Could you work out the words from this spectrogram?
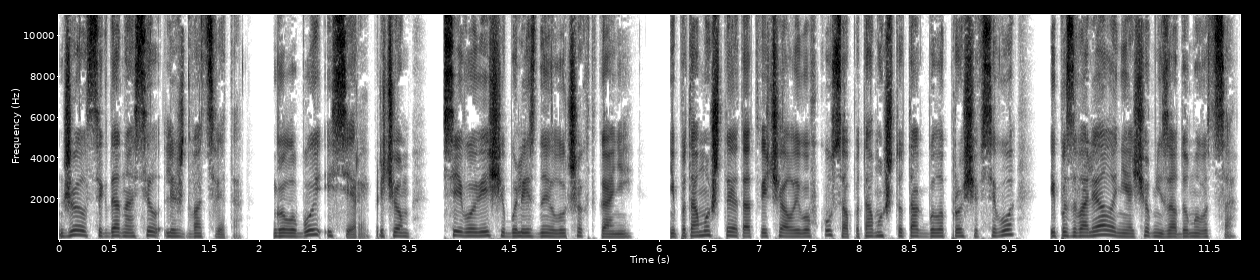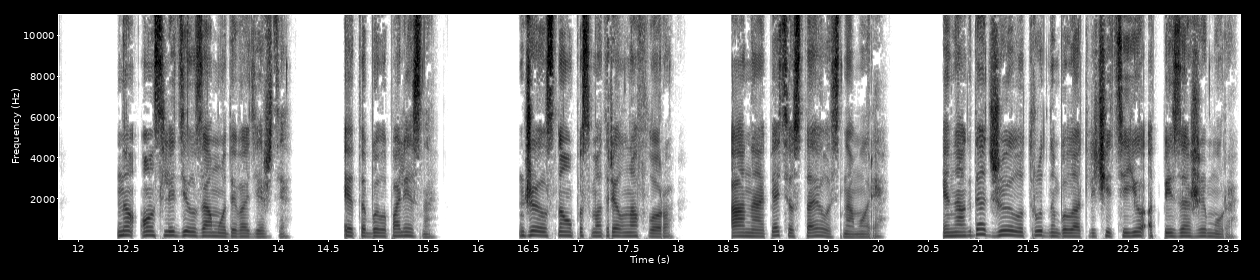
Джоэл всегда носил лишь два цвета — голубой и серый. Причем все его вещи были из наилучших тканей. Не потому, что это отвечало его вкусу, а потому, что так было проще всего и позволяло ни о чем не задумываться. Но он следил за модой в одежде. Это было полезно. Джоэл снова посмотрел на Флору, а она опять уставилась на море. Иногда Джоэлу трудно было отличить ее от пейзажей Мура.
